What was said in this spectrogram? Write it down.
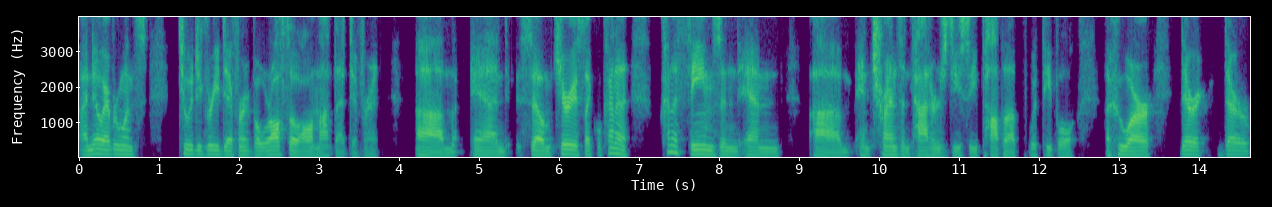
I know everyone's to a degree different, but we're also all not that different. Um, and so I'm curious, like what kind of what kind of themes and and um, and trends and patterns do you see pop up with people uh, who are they're they're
